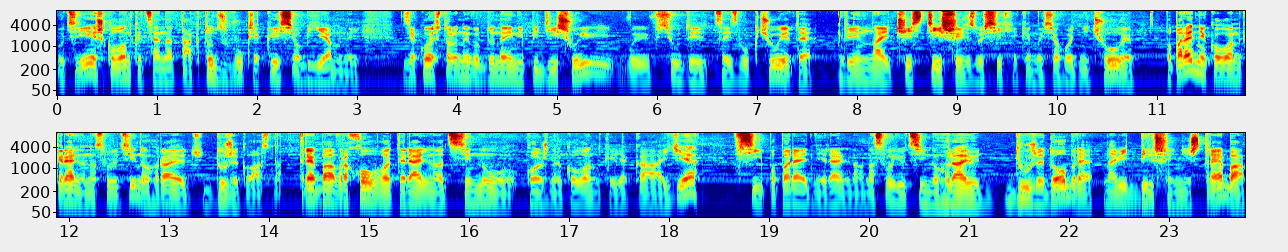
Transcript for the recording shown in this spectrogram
у цієї ж колонки це не так. Тут звук якийсь об'ємний. З якої сторони ви б до неї не підійшли, ви всюди цей звук чуєте. Він найчистіший з усіх, які ми сьогодні чули. Попередні колонки реально на свою ціну грають дуже класно. Треба враховувати реально ціну кожної колонки, яка є. Всі попередні реально на свою ціну грають дуже добре, навіть більше ніж треба.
